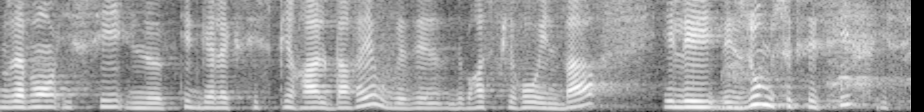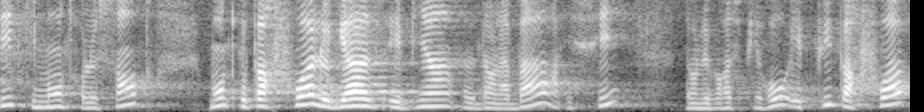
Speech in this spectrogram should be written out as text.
nous avons ici une petite galaxie spirale barrée, où vous avez des bras spiraux et une barre. Et les, les, zooms successifs ici, qui montrent le centre, montrent que parfois le gaz est bien euh, dans la barre, ici, dans les bras spiraux, et puis parfois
